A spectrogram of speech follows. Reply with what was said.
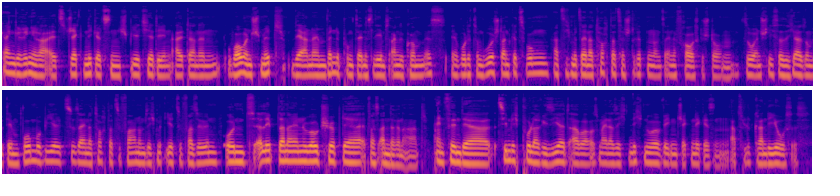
Kein geringerer als Jack Nicholson spielt hier den alternden Warren Schmidt, der an einem Wendepunkt seines Lebens angekommen ist. Er wurde zum Ruhestand gezwungen, hat sich mit seiner Tochter zerstritten und seine Frau ist gestorben. So entschließt er sich also mit dem Wohnmobil zu seiner Tochter zu fahren, um sich mit ihr zu versöhnen und erlebt dann einen Roadtrip der etwas anderen Art. Ein Film, der ziemlich polarisiert, aber aus meiner Sicht nicht nur wegen Jack Nicholson absolut grandios ist.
